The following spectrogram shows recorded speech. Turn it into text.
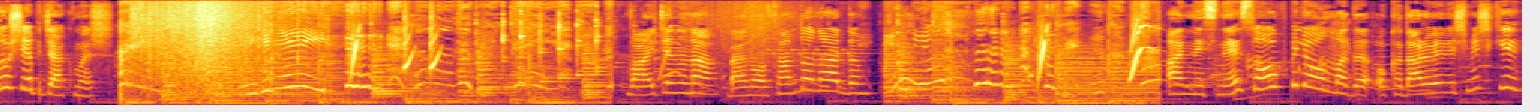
duş yapacakmış. Vay canına ben olsam donardım. Annesine soğuk bile olmadı. O kadar öğreşmiş ki.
